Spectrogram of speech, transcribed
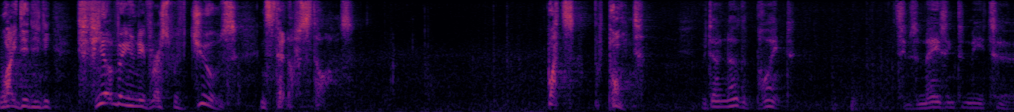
Why didn't he fill the universe with Jews instead of stars? What's the point? We don't know the point. It seems amazing to me, too,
